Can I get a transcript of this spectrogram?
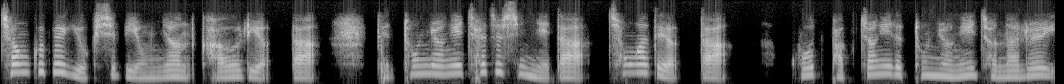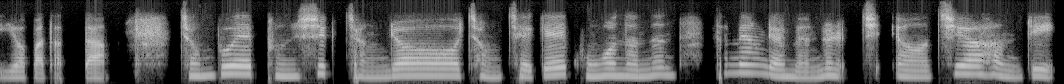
1966년 가을이었다. 대통령이 찾으십니다. 청와대였다. 곧 박정희 대통령이 전화를 이어받았다. 정부의 분식 장려 정책에 공헌하는 삼양라면을 치, 어, 치하한 뒤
